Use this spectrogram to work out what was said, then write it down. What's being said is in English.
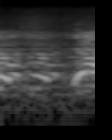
موجود يا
